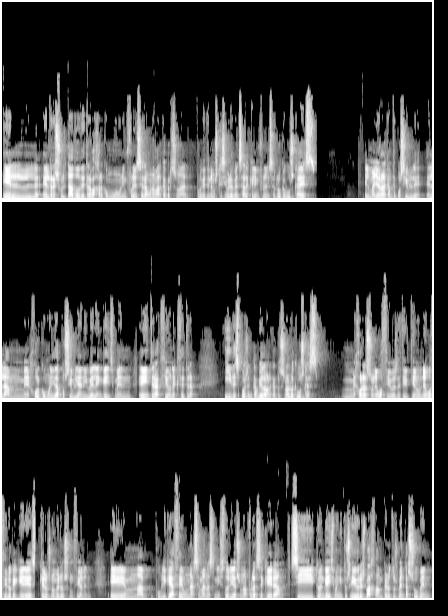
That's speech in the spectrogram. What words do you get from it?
el, resultado de trabajar como un influencer a una marca personal, porque tenemos que siempre pensar que el influencer lo que busca es el mayor alcance posible, la mejor comunidad posible a nivel engagement, e interacción, etc. Y después, en cambio, la marca personal lo que busca es mejorar su negocio. Es decir, tiene un negocio y lo que quiere es que los números funcionen. Eh, publiqué hace unas semanas en historias una frase que era, si tu engagement y tus seguidores bajan pero tus ventas suben,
